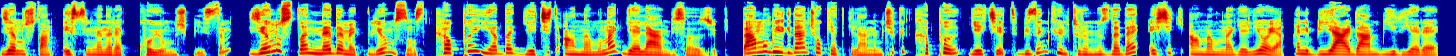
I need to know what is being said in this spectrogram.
Janus'tan esinlenerek koyulmuş bir isim. Janus da ne demek biliyor musunuz? Kapı ya da geçit anlamına gelen bir sözcük. Ben bu bilgiden çok etkilendim. Çünkü kapı, geçit bizim kültürümüzde de eşik anlamına geliyor ya. Hani bir yerden bir yere,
